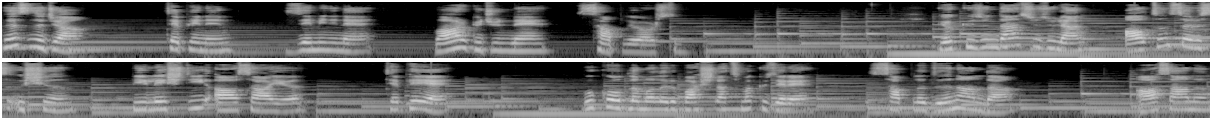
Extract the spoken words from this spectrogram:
hızlıca tepenin zeminine var gücünle saplıyorsun. Gökyüzünden süzülen altın sarısı ışığın birleştiği asayı tepeye bu kodlamaları başlatmak üzere sapladığın anda asanın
